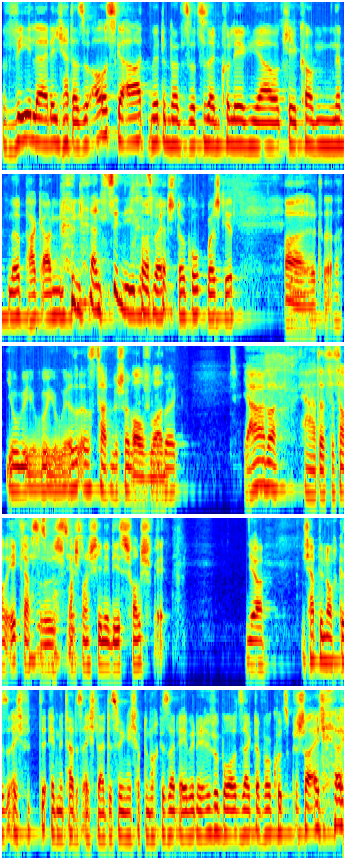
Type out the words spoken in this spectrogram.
wehleidig hat er so ausgeatmet und dann so zu seinen Kollegen, ja, okay, komm, ne, ne, pack an. Und dann sind die in den zweiten Stock hochmarschiert. Alter. Junge, Junge, Junge, das, das tat mir schon Oh, Ja, aber Ja, das ist auch ekelhaft. So eine. Waschmaschine, die ist schon schwer. ja, ich habe dir noch gesagt, ich, ey, mir tat es echt leid, deswegen, ich habe dir noch gesagt, ey, wenn ihr Hilfe braucht, sagt einfach kurz Bescheid.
